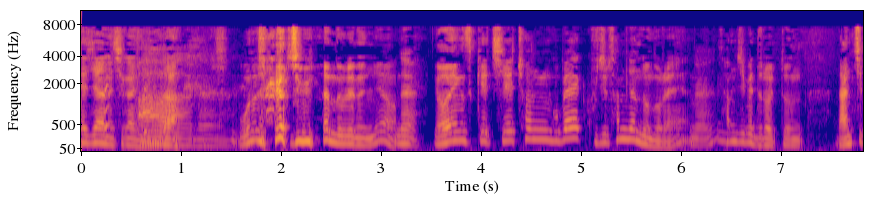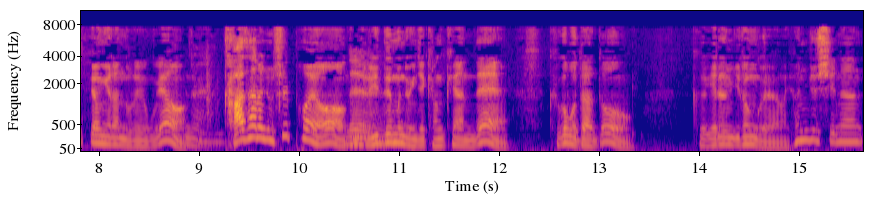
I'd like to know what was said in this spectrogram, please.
해제하는 시간입니다. 아, 네. 오늘 제가 준비한 노래는요. 네. 여행 스케치의 1993년도 노래. 네. 3집에 들어있던 난치병이라는 노래고요. 네. 가사는 좀 슬퍼요. 근데 네. 리듬은 굉장히 경쾌한데 그거보다도 그 예를 들면 이런 거예요. 현주 씨는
